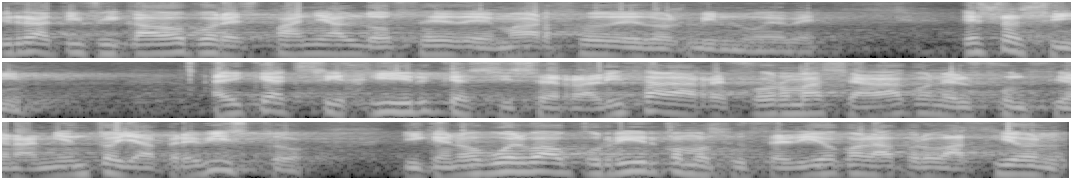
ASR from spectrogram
y ratificado por España el 12 de marzo de 2009. Eso sí, hay que exigir que si se realiza la reforma se haga con el funcionamiento ya previsto y que no vuelva a ocurrir como sucedió con la aprobación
